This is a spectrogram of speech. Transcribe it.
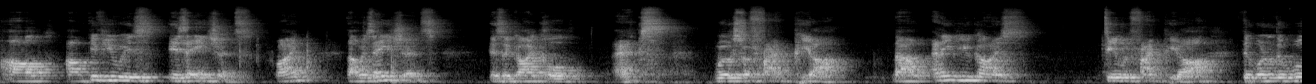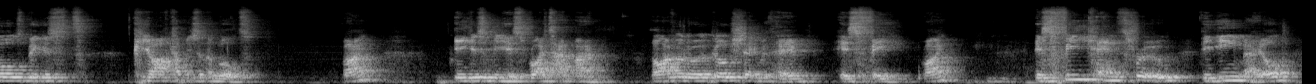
I'll, I'll give you his, his agent, right? Now, his agent is a guy called X, works for Frank PR. Now, any of you guys deal with Frank PR, they're one of the world's biggest PR companies in the world, right? He gives me his right hand man. Now, I'm going to negotiate with him his fee, right? His fee came through the email.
